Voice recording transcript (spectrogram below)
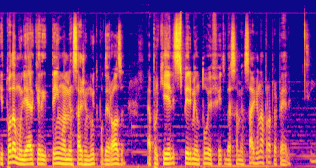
e toda mulher que ele tem uma mensagem muito poderosa é porque ele experimentou o efeito dessa mensagem na própria pele. Sim.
